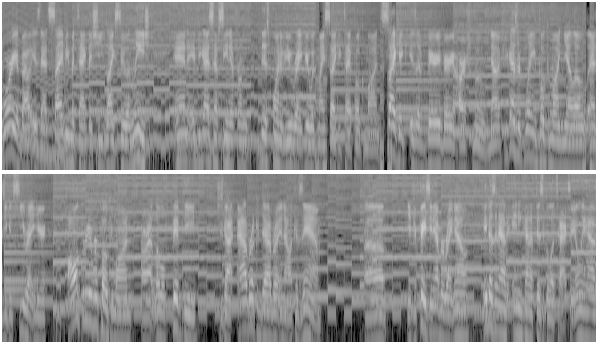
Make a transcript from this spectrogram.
worry about is that Psybeam attack that she likes to unleash, and if you guys have seen it from this point of view right here with my Psychic type Pokemon, Psychic is a very, very harsh move. Now, if you guys are playing Pokemon Yellow, as you can see right here, all three of her Pokemon are at level 50. She's got Abra, Kadabra, and Alakazam. Uh, if you're facing Abra right now, it doesn't have any kind of physical attacks. It only has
